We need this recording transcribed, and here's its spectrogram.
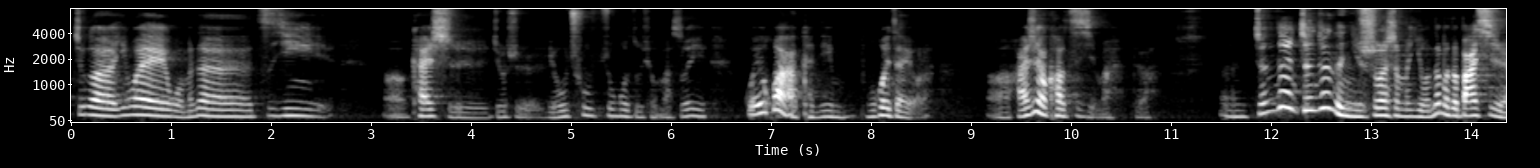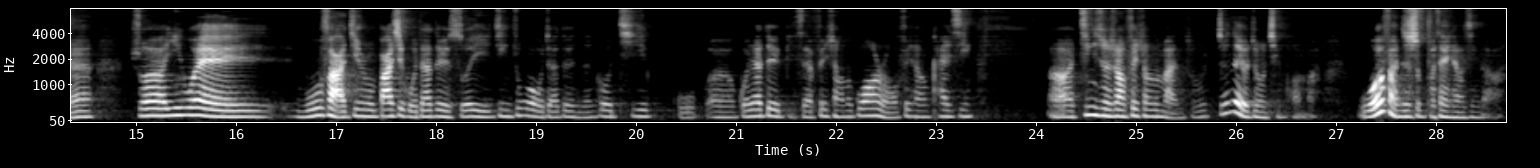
这个，因为我们的资金。呃，开始就是流出中国足球嘛，所以规划肯定不会再有了，啊，还是要靠自己嘛，对吧？嗯，真正真正的你说什么有那么多巴西人说因为无法进入巴西国家队，所以进中国国家队能够踢国呃国家队比赛非常的光荣，非常开心，啊，精神上非常的满足，真的有这种情况吗？我反正是不太相信的啊，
